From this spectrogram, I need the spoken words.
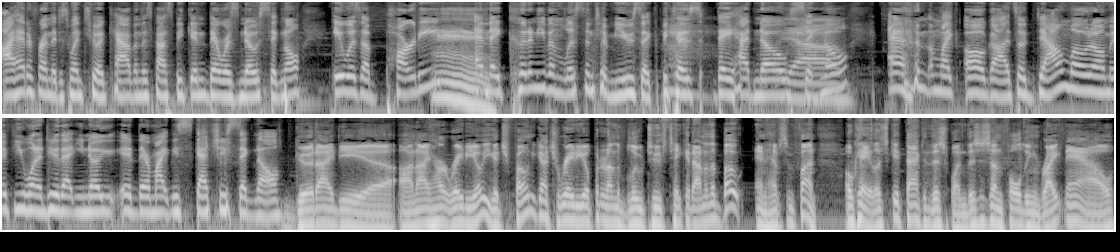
I had a friend that just went to a cabin this past weekend. There was no signal. It was a party Mm. and they couldn't even listen to music because they had no Yeah. signal. And I'm like, oh God. So download them if you want to do that. You know, you, it, there might be sketchy signal. Good idea. On iHeartRadio, you got your phone, you got your radio, put it on the Bluetooth, take it out on the boat, and have some fun. Okay, let's get back to this one. This is unfolding right now.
